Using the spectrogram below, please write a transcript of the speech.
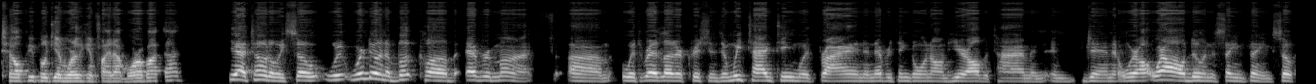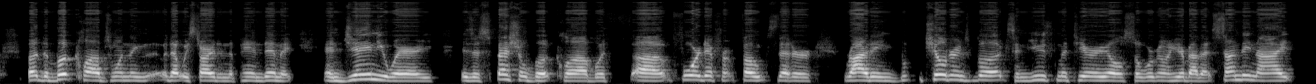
tell people again where they can find out more about that? Yeah, totally. So we're doing a book club every month um, with Red Letter Christians, and we tag team with Brian and everything going on here all the time, and, and Jen, and we're all, we're all doing the same thing. So, but the book club's one thing that we started in the pandemic. And January is a special book club with uh, four different folks that are writing b- children's books and youth material. So we're going to hear about that Sunday night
